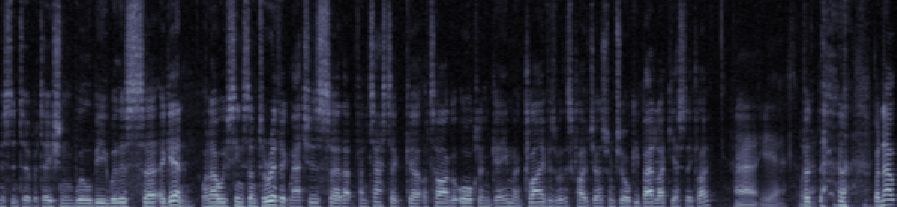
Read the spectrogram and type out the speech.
misinterpretation will be with us uh, again. Well, now we've seen some terrific matches. Uh, that fantastic uh, Otago-Auckland game. And Clive is with us, Clive Jones from Chalky. Bad luck yesterday, Clive. Uh, yes. But, but now,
